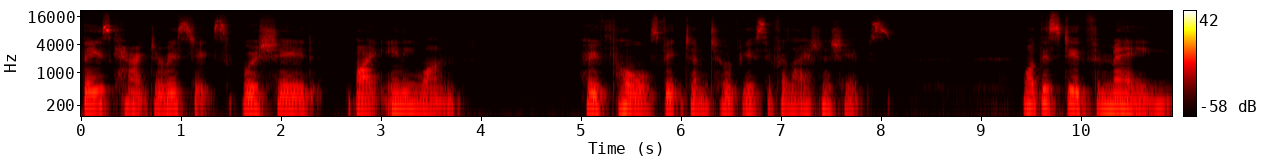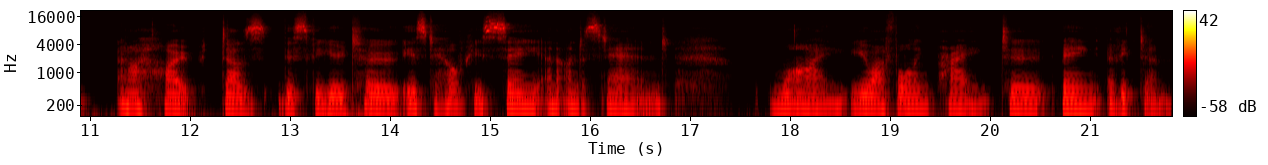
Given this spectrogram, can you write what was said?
these characteristics were shared by anyone who falls victim to abusive relationships. What this did for me, and I hope does this for you too, is to help you see and understand why you are falling prey to being a victim.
